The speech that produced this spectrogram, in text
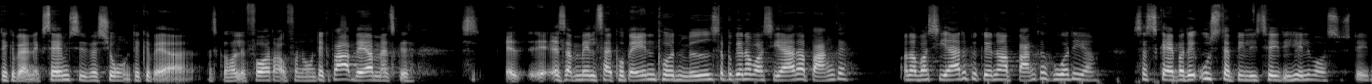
det kan være en eksamenssituation, det kan være, at man skal holde et foredrag for nogen, det kan bare være, at man skal altså melde sig på banen på et møde, så begynder vores hjerte at banke. Og når vores hjerte begynder at banke hurtigere, så skaber det ustabilitet i hele vores system.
